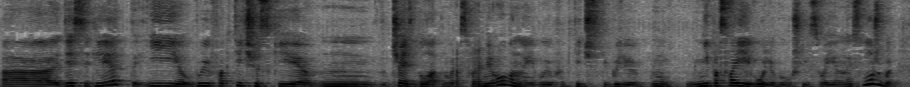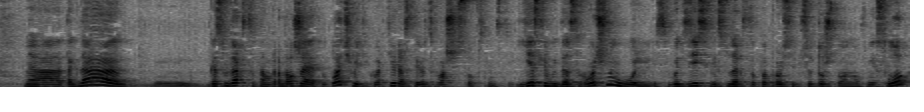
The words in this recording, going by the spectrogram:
10 а, лет, и вы фактически, часть была там расформирована, и вы фактически были, ну, не по своей воле вы ушли с военной службы, тогда государство там продолжает выплачивать, и квартира остается вашей собственности. Если вы досрочно уволились, вот здесь государство попросит все то, что оно внесло,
